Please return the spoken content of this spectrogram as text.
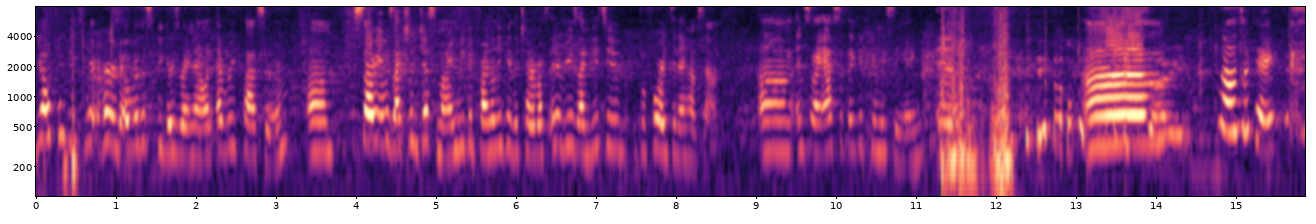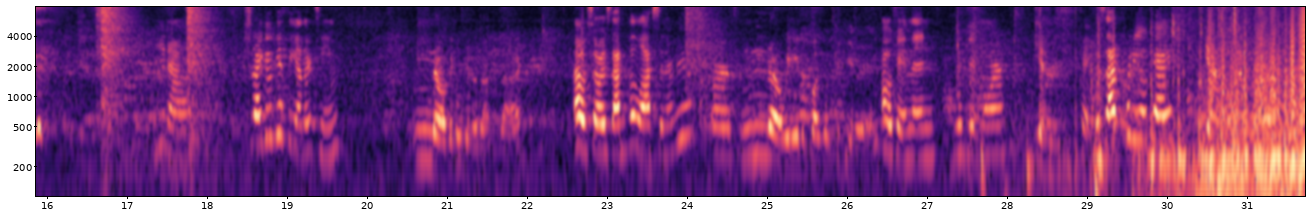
y'all can be heard over the speakers right now in every classroom. Um, sorry, it was actually just mine. We could finally hear the Chatterbox interviews on YouTube before it didn't have sound. Um, and so I asked if they could hear me singing. And um, sorry. no, it's okay. you know, should I go get the other team? No, the computer's after that. Oh, so is that the last interview, or? No, we need to plug the computer in. Oh, okay, and then we'll get more. Yes. Okay, was that pretty okay? Yes.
